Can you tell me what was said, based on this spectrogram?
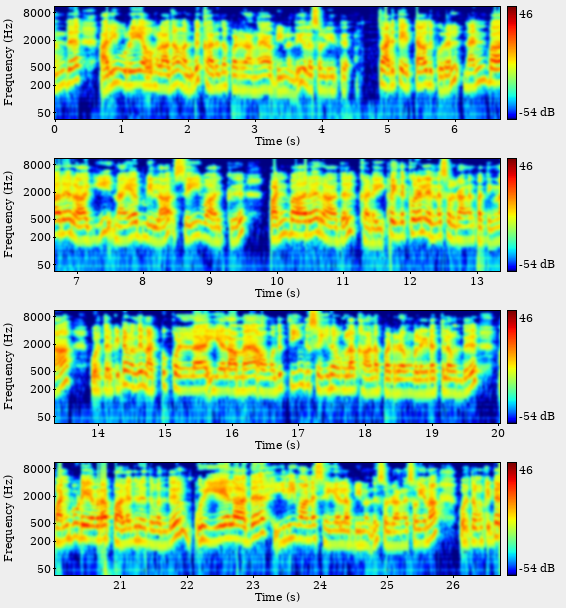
அந்த அறிவுரையவங்களா தான் வந்து கருதப்படுறாங்க அப்படின்னு வந்து இதில் சொல்லியிருக்கு. ஸோ அடுத்து எட்டாவது குரல் நண்பார ராகி நயமிலா செய்வார்க்கு பண்பார ராதல் கடை. இந்த குரல் என்ன சொல்றாங்கன்னு பாத்தீங்கன்னா ஒருத்தர்கிட்ட வந்து நட்பு கொள்ள இயலாம அவங்க வந்து தீங்கு செய்யறவங்களா காணப்படுறவங்கள இடத்துல வந்து பண்புடையவரா பழகுறது வந்து ஒரு இயலாத இழிவான செயல் அப்படின்னு வந்து சொல்றாங்க. ஸோ ஏன்னா ஒருத்தவங்க கிட்ட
